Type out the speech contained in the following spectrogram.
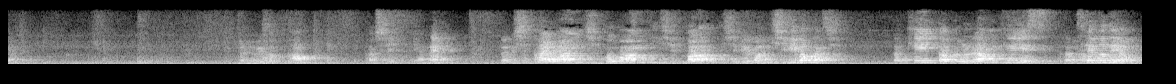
볼게요. 자, 여기서부터 다시 미안해. 그 다음에 18번, 19번, 20번, 21번, 22번까지. 그다음 KW랑 KS. 그 다음 세부 내용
